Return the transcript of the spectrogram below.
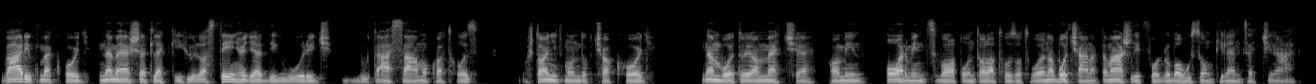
várjuk meg, hogy nem esetleg kihűl. Az tény, hogy eddig Woolridge brutál számokat hoz. Most annyit mondok csak, hogy nem volt olyan meccse, amin 30 valpont alatt hozott volna. Bocsánat, a második fordulóban 29-et csinált.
